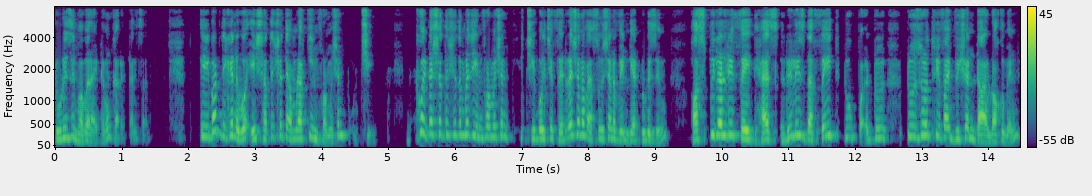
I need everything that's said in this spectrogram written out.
ট্যুরিজম হবে রাইট এবং কারেক্ট অ্যান্সার এইবার দেখে নেবো এর সাথে সাথে আমরা কি ইনফরমেশন পড়ছি দেখো এটার সাথে সাথে আমরা যে ইনফরমেশন পড়ছি বলছি ফেডারেশন অফ অ্যাসোসিয়েশন অফ ইন্ডিয়া ট্যুরিজম হসপিটালি ফেইথ হ্যাজ রিলিজ দ্য ফেইথ টু টু জিরো থ্রি ফাইভ ভিশন ডকুমেন্ট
